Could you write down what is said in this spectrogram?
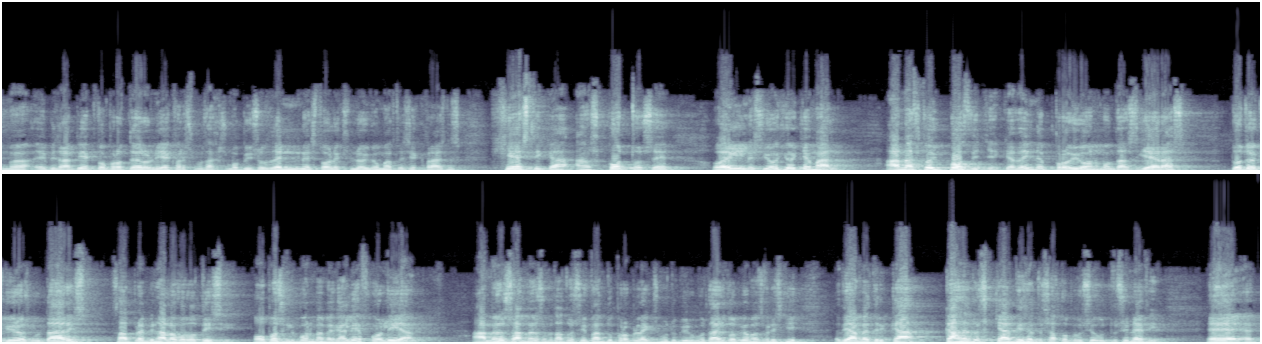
μου επιτραπεί εκ των προτέρων η έκφραση που θα χρησιμοποιήσω, δεν είναι στο λεξιλόγιο με αυτές οι εκφράσεις, χέστηκα αν σκότωσε ο Έλληνες ή όχι ο Κεμάλ. Αν αυτό υπόθηκε και δεν είναι προϊόν μονταζιέρας, τότε ο κύριος Μπουτάρης θα πρέπει να λογοδοτήσει. Όπως λοιπόν με μεγάλη ευκολία, αμέσως αμέσως μετά το συμβάν του προπλαγισμού του κύριου Μπουτάρη, το οποίο μας βρίσκει διαμετρικά κάθετος και αντίθετος αυτό που του συνέβη. Ε, ε,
